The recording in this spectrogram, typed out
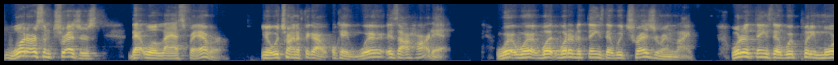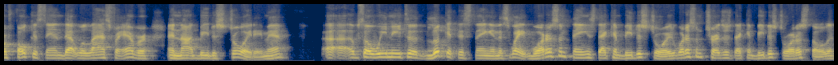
What are some treasures that will last forever? You know, we're trying to figure out, okay, where is our heart at? Where, where, what, what are the things that we treasure in life? What are the things that we're putting more focus in that will last forever and not be destroyed? Amen. Uh, uh, so we need to look at this thing in this way. What are some things that can be destroyed? What are some treasures that can be destroyed or stolen?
